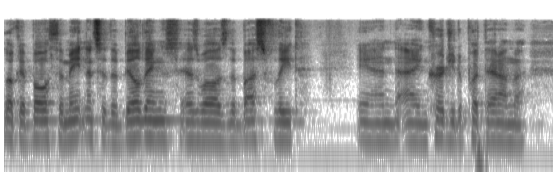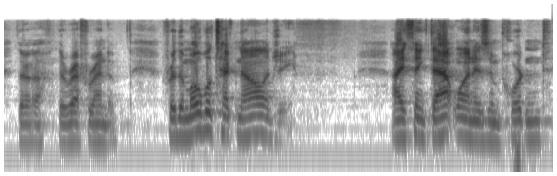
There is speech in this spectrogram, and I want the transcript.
look at both the maintenance of the buildings as well as the bus fleet. And I encourage you to put that on the, the, the referendum. For the mobile technology, I think that one is important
